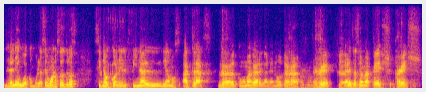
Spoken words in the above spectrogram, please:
de la lengua como lo hacemos nosotros, sino con el final, digamos, atrás, como más gárgara, ¿no? La letra se llama resh, resh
